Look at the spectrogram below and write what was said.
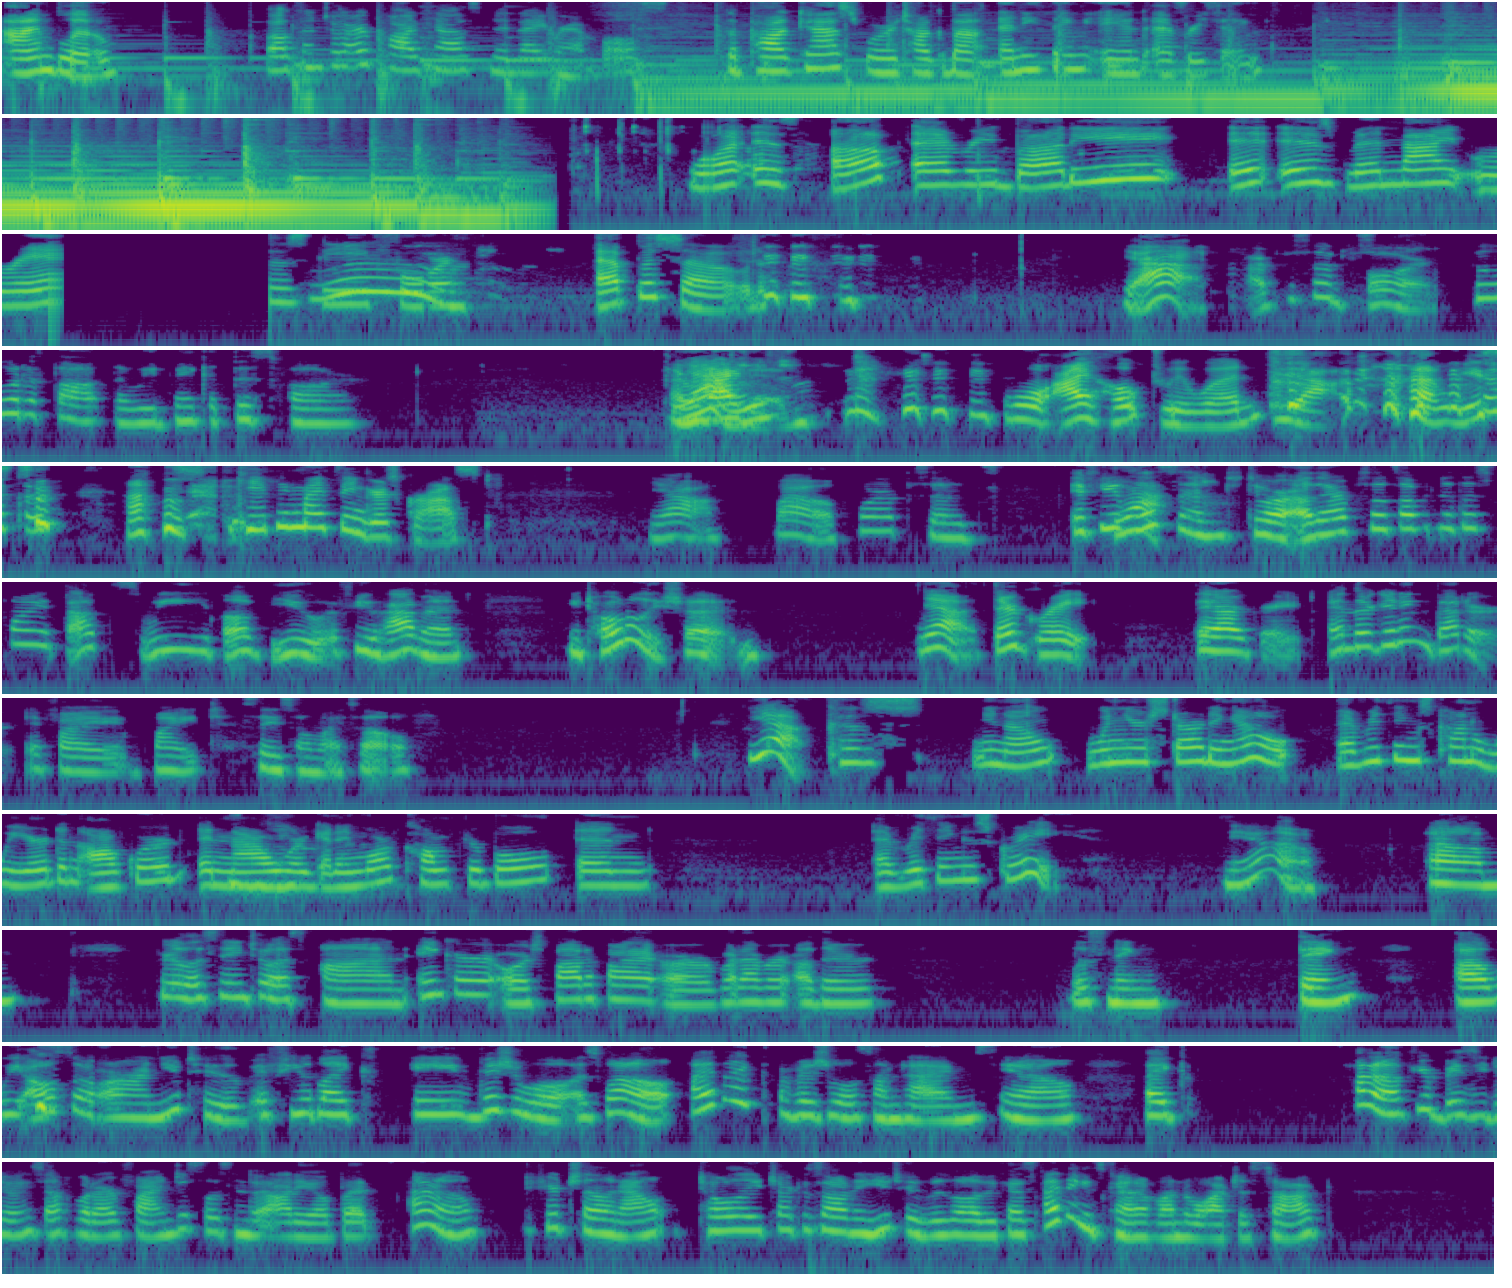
And I'm Blue, Welcome to our podcast, Midnight Rambles. the podcast where we talk about anything and everything. What is up, everybody? It is Midnight Rambles. This is the Woo. fourth episode. Yeah, episode four. Who would have thought that we'd make it this far? I mean, Yeah, I we- well, I hoped we would, yeah. at least. I was keeping my fingers crossed. Yeah. Wow, four episodes. If you've Yeah. listened to our other episodes up until this point, that's we love you. If you haven't, you totally should. Yeah, they're great. They are great. And they're getting better, if I might say so myself. Yeah, because, you know, when you're starting out, everything's kind of weird and awkward, and now Mhm. we're getting more comfortable, and everything is great. Yeah. Um, if you're listening to us on Anchor or Spotify or whatever other listening thing, uh, we also are on YouTube if you'd like a visual as well. I like a visual sometimes, you know, like, I don't know, if you're busy doing stuff, whatever, fine, just listen to audio. But I don't know, if you're chilling out, totally check us out on YouTube as well because I think it's kind of fun to watch us talk.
